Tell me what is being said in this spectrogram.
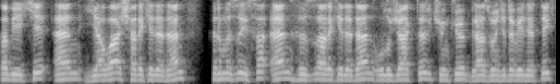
tabii ki en yavaş hareket eden, kırmızı ise en hızlı hareket eden olacaktır. Çünkü biraz önce de belirttik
